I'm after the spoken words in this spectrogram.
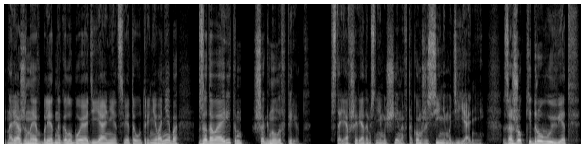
наряженная в бледно-голубое одеяние цвета утреннего неба, задавая ритм, шагнула вперед. Стоявший рядом с ней мужчина в таком же синем одеянии зажег кедровую ветвь,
